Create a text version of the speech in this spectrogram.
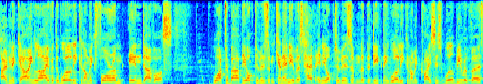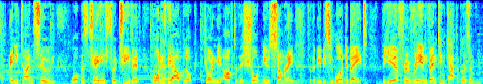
I'm Nick Gowing, live at the World Economic Forum in Davos. What about the optimism? Can any of us have any optimism that the deepening world economic crisis will be reversed anytime soon? What must change to achieve it? What is the outlook? Join me after this short news summary for the BBC World Debate. The year for reinventing capitalism,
